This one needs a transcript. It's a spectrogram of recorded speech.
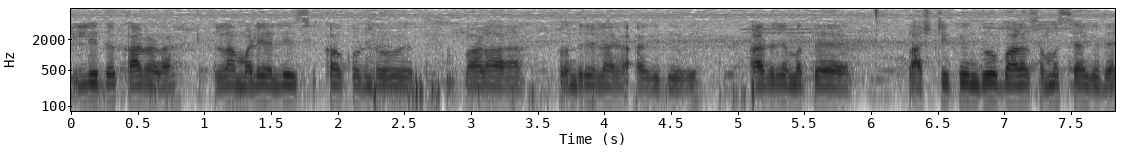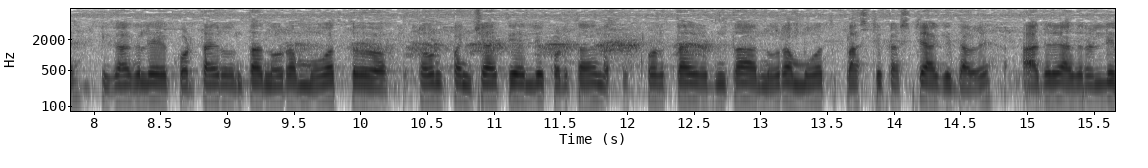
ಇಲ್ಲಿದ್ದ ಕಾರಣ ಎಲ್ಲ ಮಳೆಯಲ್ಲಿ ಸಿಕ್ಕಾಕೊಂಡು ಭಾಳ ತೊಂದರೆ ಆಗಿದ್ದೀವಿ. ಆದರೆ ಮತ್ತೆ ಪ್ಲಾಸ್ಟಿಕ್ ಭಾಳ ಸಮಸ್ಯೆ ಆಗಿದೆ. ಈಗಾಗಲೇ ಕೊಡ್ತಾ ಇರುವಂತ ನೂರ ಮೂವತ್ತು ಟೌನ್ ಪಂಚಾಯತಿಯಲ್ಲಿ ಕೊಡ್ತಾ ಕೊಡ್ತಾ ಇರುವಂತ ನೂರ ಮೂವತ್ತು ಪ್ಲಾಸ್ಟಿಕ್ ಅಷ್ಟೇ ಆಗಿದ್ದಾವೆ. ಆದರೆ ಅದರಲ್ಲಿ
